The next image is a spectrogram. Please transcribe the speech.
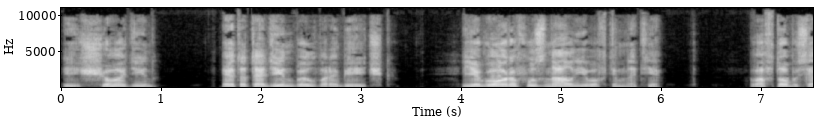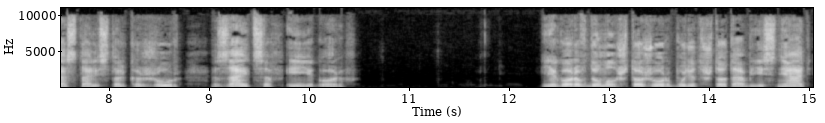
и еще один. Этот один был воробейчик. Егоров узнал его в темноте. В автобусе остались только Жур, Зайцев и Егоров. Егоров думал, что Жур будет что-то объяснять,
